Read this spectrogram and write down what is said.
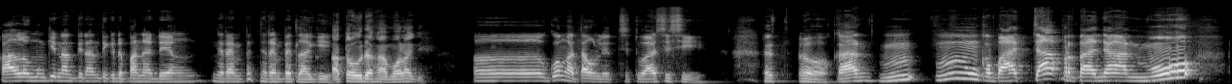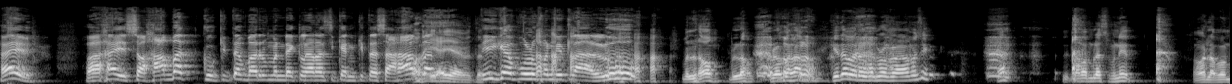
kalau mungkin nanti-nanti ke depan ada yang nyerempet-nyerempet lagi. Atau udah nggak mau lagi? Eh, gua nggak tahu lihat situasi sih. Oh kan, hmm, hmm, kebaca pertanyaanmu. Hei, wahai sahabatku, kita baru mendeklarasikan kita sahabat. Oh, iya, iya, betul. 30 menit lalu. belum, belum. Berapa lama? Kita baru ngobrol berapa lama sih? Hah? 18 menit. Oh, 18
